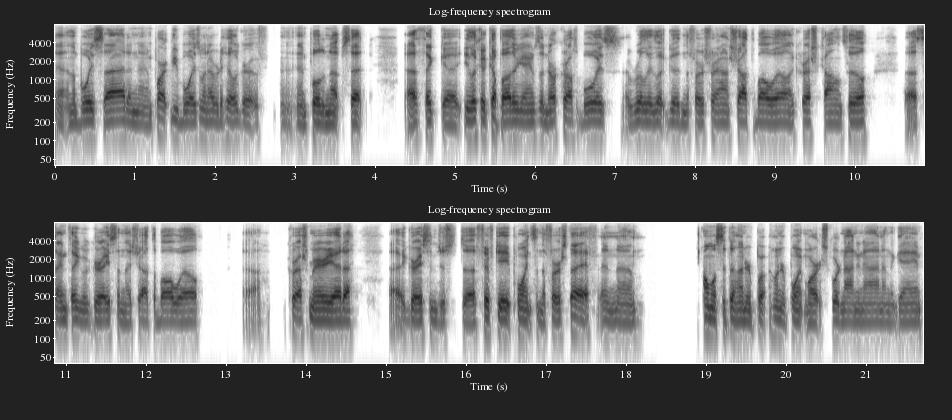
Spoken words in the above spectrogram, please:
on the boys' side, and then Parkview boys went over to Hillgrove and, and pulled an upset. I think uh, you look at a couple other games. The Norcross boys really looked good in the first round, shot the ball well, and crushed Collins Hill. Uh, same thing with Grayson; they shot the ball well, uh, crushed Marietta. Uh, Grayson just uh, 58 points in the first half, and um, almost at the 100, 100 point mark. Scored 99 in the game.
